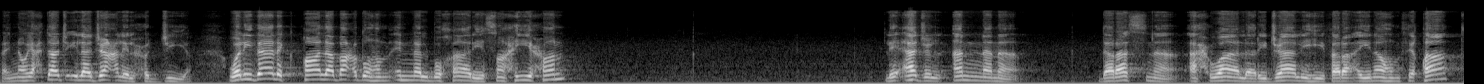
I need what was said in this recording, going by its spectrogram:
فإنه يحتاج إلى جعل الحجية. ولذلك قال بعضهم إن البخاري صحيح لأجل أننا درسنا أحوال رجاله فرأيناهم ثقات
